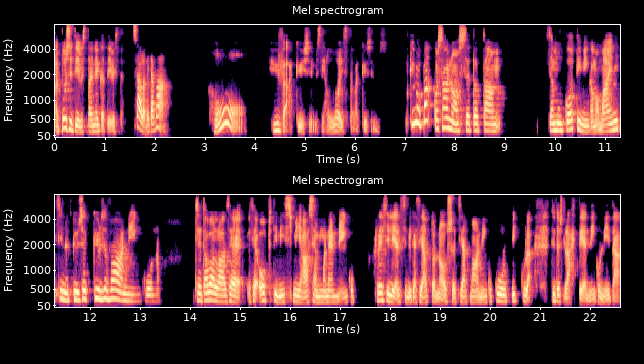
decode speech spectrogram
Ai positiivista tai negatiivista? Saa olla mitä vaan. Hoo, hyvä kysymys, ihan loistava kysymys. Kyllä on pakko sanoa se, tota, se mun koti, minkä mä mainitsin, että kyllä se, kyllä se vaan niin kuin, se tavallaan se, se optimismi ja semmoinen niin kuin resilienssi, mikä sieltä on noussut, että sieltä mä oon niin kuin kuullut pikkula tytöstä lähtien niin kuin niitä,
